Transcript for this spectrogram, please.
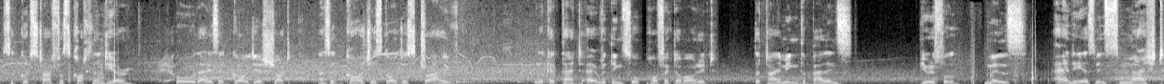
It's a good start for Scotland here. Oh, that is a gorgeous shot. That's a gorgeous, gorgeous drive. Look at that. Everything so perfect about it the timing, the balance. Beautiful. Mills. And he has been smashed.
